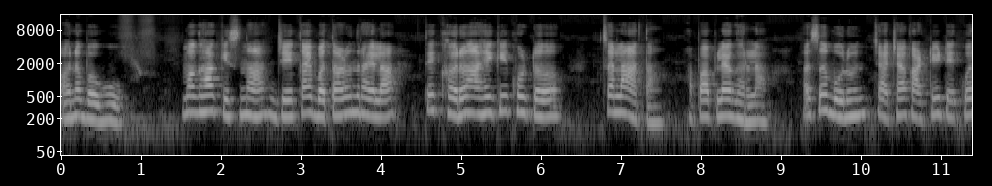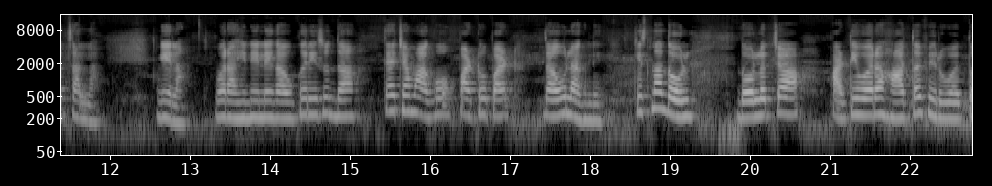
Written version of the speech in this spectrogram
अन बघू. मग हा किसना जे काय बताळून राहिला ते खरं आहे की खोटं? चला आता आपापल्या घरला. असं बोलून चाचा काठी टेकवत चालला. गेला. व राहिलेले गावकरीसुद्धा त्याच्या मागो पाठोपाठ जाऊ लागले. किसना दौल दौलतच्या पाठीवर हात फिरवत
